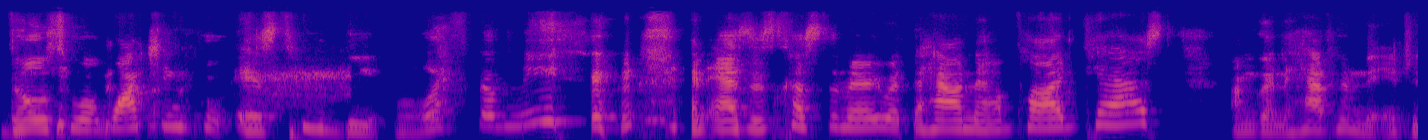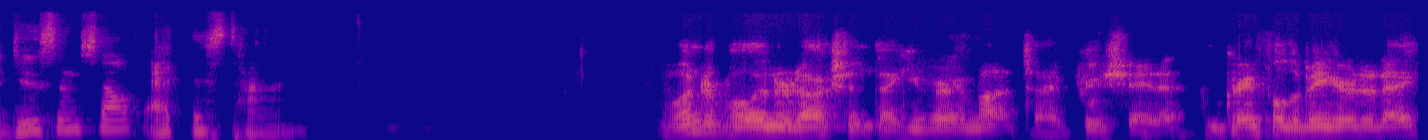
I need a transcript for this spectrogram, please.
those who are watching, who is to the left of me. and as is customary with the How Now podcast, I'm going to have him to introduce himself at this time. Wonderful introduction. Thank you very much. I appreciate it. I'm grateful to be here today.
